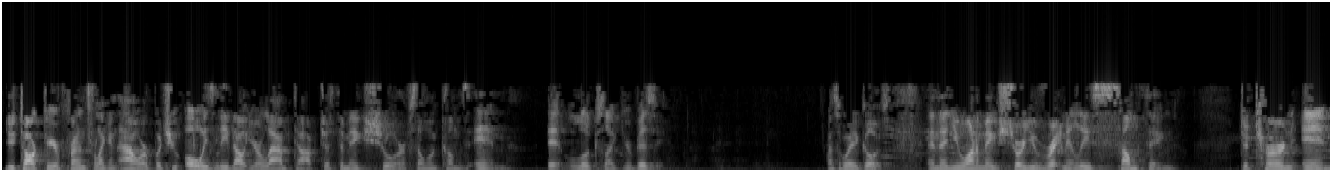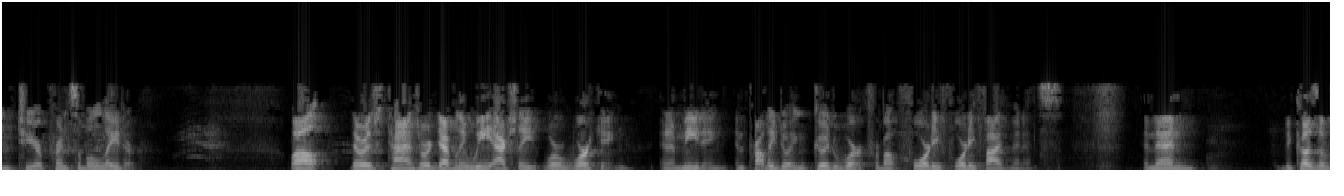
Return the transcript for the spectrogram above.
you talk to your friends for like an hour, but you always leave out your laptop just to make sure if someone comes in it looks like you're busy. That's the way it goes. And then you want to make sure you've written at least something to turn in to your principal later. Well, there was times where definitely we actually were working in a meeting and probably doing good work for about 40, 45 minutes. And then because of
